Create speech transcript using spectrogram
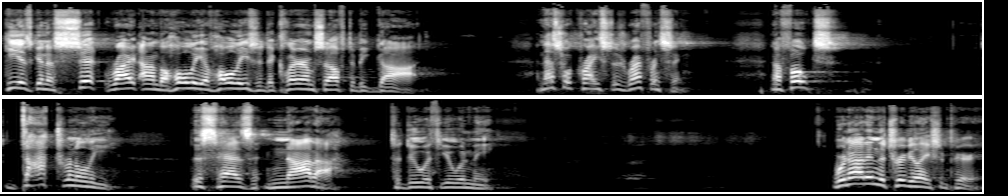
He is going to sit right on the Holy of Holies and declare himself to be God. And that's what Christ is referencing. Now, folks, doctrinally, this has nada to do with you and me. We're not in the tribulation period.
